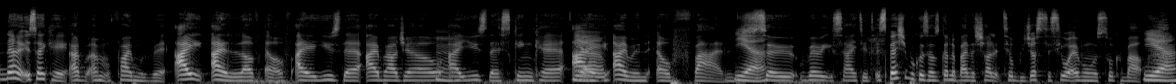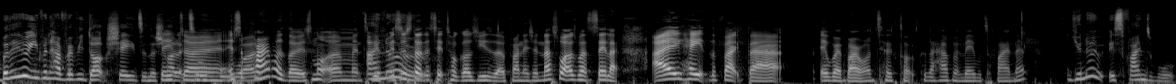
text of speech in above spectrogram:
No, it's okay. I'm, I'm fine with it. I, I love Elf. I use their eyebrow gel. Mm. I use their skincare. Yeah. I I'm an Elf fan. Yeah. So very excited, especially because I was gonna buy the Charlotte Tilbury just to see what everyone was talking about. Yeah. But they don't even have very dark shades in the They Charlotte don't. Tilbury It's one. a primer though. It's not um, meant to be. I It's just that the TikTok girls use it foundation. That's what I was about to say. Like, I hate the fact that it went viral on TikTok because I haven't been able to find it. You know, it's findable.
